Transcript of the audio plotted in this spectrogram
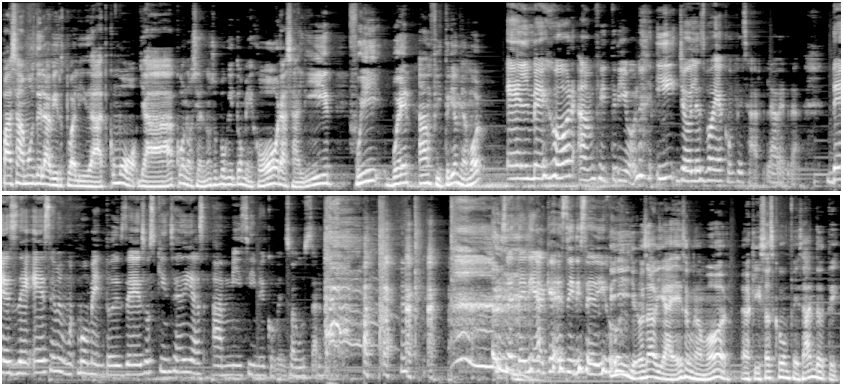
pasamos de la virtualidad como ya a conocernos un poquito mejor, a salir. Fui buen anfitrión, mi amor. El mejor anfitrión. Y yo les voy a confesar, la verdad. Desde ese momento, desde esos 15 días, a mí sí me comenzó a gustar. se tenía que decir y se dijo. Y yo no sabía eso, mi amor. Aquí estás confesándote.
